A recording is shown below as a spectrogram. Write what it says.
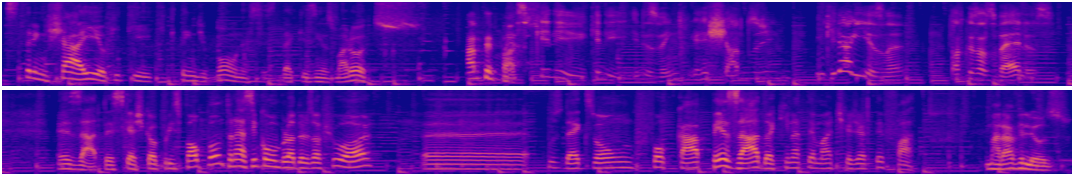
destrinchar aí o que, que, que tem de bom nesses deckzinhos marotos. Mas Artefatos. que, ele, que ele, eles vêm recheados de inquilharias, né? Aquelas coisas velhas. Exato, esse que acho que é o principal ponto, né? Assim como Brothers of War, é, os decks vão focar pesado aqui na temática de artefato. Maravilhoso.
